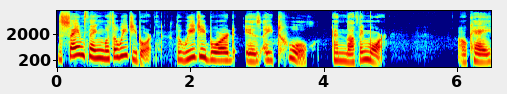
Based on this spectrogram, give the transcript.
The same thing with a Ouija board. The Ouija board is a tool and nothing more. Okay?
